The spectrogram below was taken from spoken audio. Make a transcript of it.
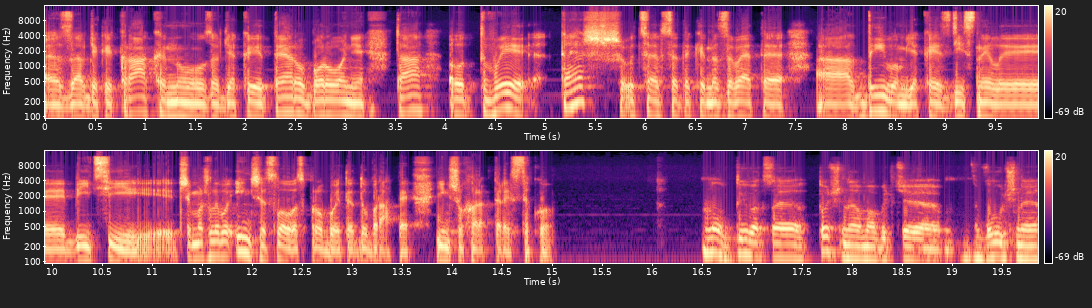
е, завдяки Кракену, завдяки теробороні. Та от ви теж це все таки називете дивом, яке здійснили бійці, чи можливо інше слово спробуєте добрати, іншу характеристику? Ну, диво, це точно, мабуть, е, влучний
